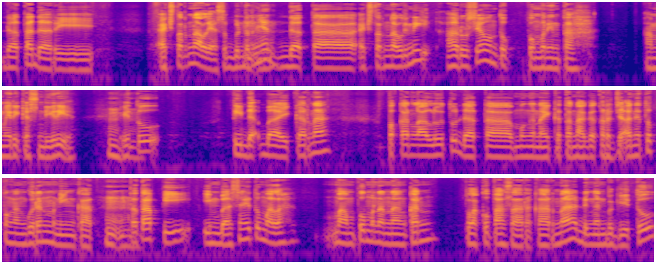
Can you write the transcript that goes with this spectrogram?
data dari eksternal ya. Sebenarnya data eksternal ini harusnya untuk pemerintah Amerika sendiri ya. Mhm. Itu tidak baik karena pekan lalu itu data mengenai ketenaga kerjaan itu pengangguran meningkat. Mm-mm. Tetapi imbasnya itu malah mampu menenangkan pelaku pasar karena dengan begitu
